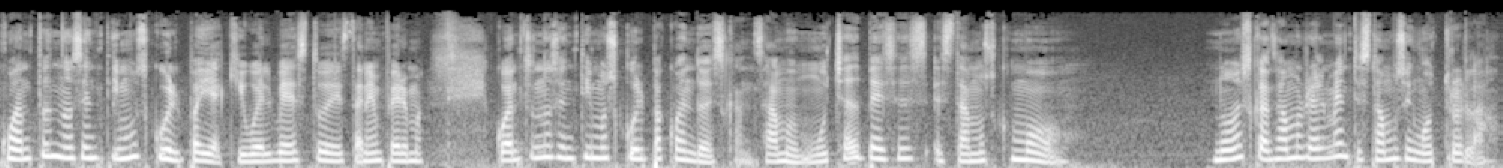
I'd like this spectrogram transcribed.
¿Cuántos no sentimos culpa? Y aquí vuelve esto de estar enferma. ¿Cuántos nos sentimos culpa cuando descansamos? Muchas veces estamos como... No descansamos realmente, estamos en otro lado.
